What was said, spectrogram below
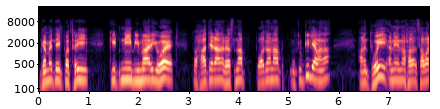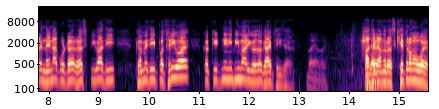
ગમે તે પથરી, કિડની, બીમારી હોય, તો હાથેડાના રસના પોદાના તૂટી લેવાના અને ધોઈ અને એનો સવારે નૈના કોઠ રસ પીવાથી ગમે તે પથરી હોય કે કિડનીની બીમારી હોય તો ગાયબ થઈ જાય. બરાબર. હાથેડાનો રસ ખેતરોમાં હોય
